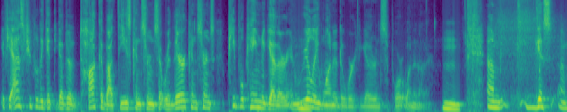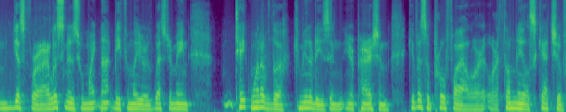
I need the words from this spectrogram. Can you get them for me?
If you ask people to get together to talk about these concerns that were their concerns, people came together and mm. really wanted to work together and support one another. Mm. Um, guess, um, just for our listeners who might not be familiar with Western Maine, take one of the communities in your parish and give us a profile or, or a thumbnail sketch of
